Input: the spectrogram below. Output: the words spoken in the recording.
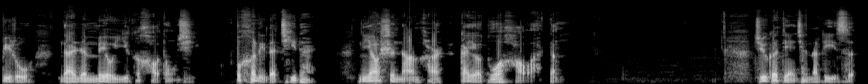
比如男人没有一个好东西，不合理的期待，你要是男孩该有多好啊等。举个典型的例子，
